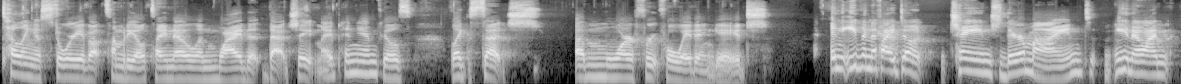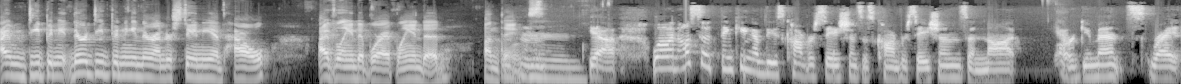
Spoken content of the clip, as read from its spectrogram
telling a story about somebody else I know and why that that shaped my opinion feels like such a more fruitful way to engage. And even if I don't change their mind, you know, I'm I'm deepening they're deepening their understanding of how I've landed where I've landed on things. Mm-hmm. Yeah. Well, and also thinking of these conversations as conversations and not yeah. arguments, right?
